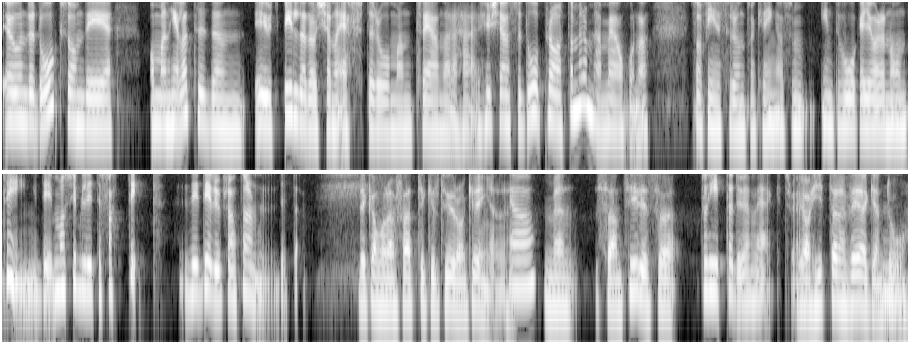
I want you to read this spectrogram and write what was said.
jag undrar då också om det är om man hela tiden är utbildad och känna efter och man tränar det här. Hur känns det då att prata med de här människorna som finns runt omkring och som inte vågar göra någonting? Det måste ju bli lite fattigt. Det är det du pratar om lite. Det kan vara en fattig kultur omkring en. Ja. Men samtidigt så då hittar du en väg, tror jag. Jag hittar en väg ändå. Mm.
